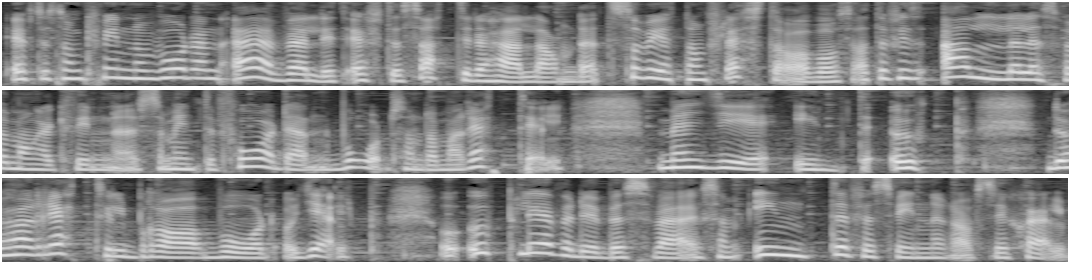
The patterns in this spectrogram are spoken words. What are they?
Eftersom kvinnovården är väldigt eftersatt i det här landet så vet de flesta av oss att det finns alldeles för många kvinnor som inte får den vård som de har rätt till. Men ge inte upp. Du har rätt till bra vård och hjälp. Och upplever du besvär som inte försvinner av sig själv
